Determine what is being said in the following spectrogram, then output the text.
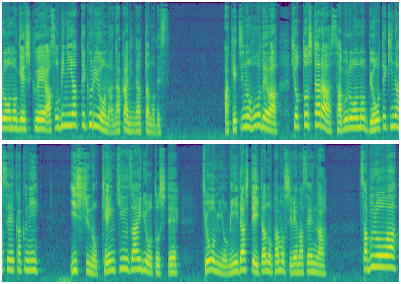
郎の下宿へ遊びにやってくるような仲になったのです。明智の方では、ひょっとしたら三郎の病的な性格に、一種の研究材料として興味を見出していたのかもしれませんが、三郎は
